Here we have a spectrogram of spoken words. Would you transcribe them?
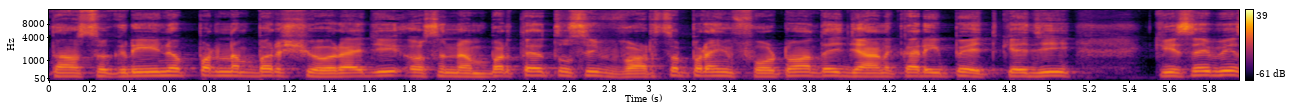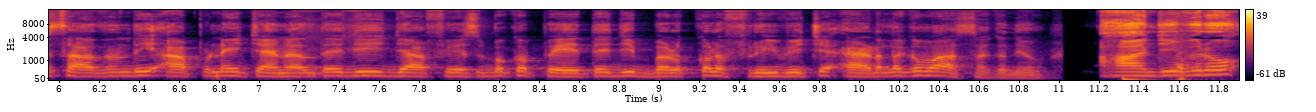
ਤਾਂ ਸਕਰੀਨ ਉੱਪਰ ਨੰਬਰ ਸ਼ੋਰ ਹੈ ਜੀ। ਉਸ ਨੰਬਰ ਤੇ ਤੁਸੀਂ WhatsApp ਰਾਹੀਂ ਫੋਟੋਆਂ ਤੇ ਜਾਣਕਾਰੀ ਭੇਜ ਕੇ ਜੀ, ਕਿਸੇ ਵੀ ਸਾਧਨ ਦੀ ਆਪਣੇ ਚੈਨਲ ਤੇ ਜੀ ਜਾਂ Facebook ਪੇਜ ਤੇ ਜੀ ਬਿਲਕੁਲ ਫ੍ਰੀ ਵਿੱਚ ਐਡ ਲਗਵਾ ਸਕਦੇ ਹੋ। ਹਾਂਜੀ ਵੀਰੋ,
